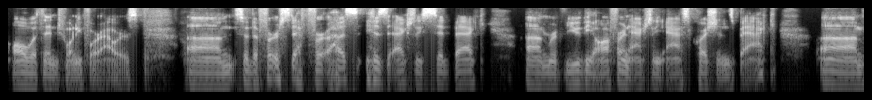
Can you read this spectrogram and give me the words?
all within 24 hours um, so the first step for us is to actually sit back um, review the offer and actually ask questions back because um,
